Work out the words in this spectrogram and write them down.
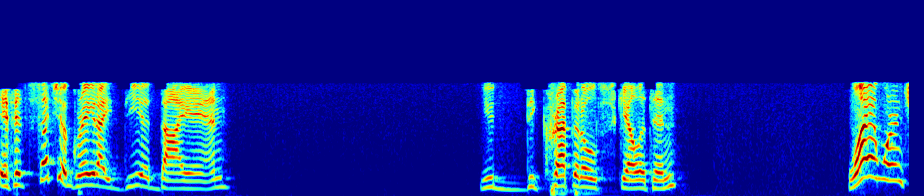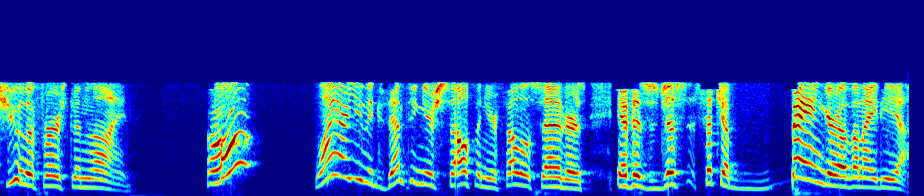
if it's such a great idea, Dianne, you decrepit old skeleton, why weren't you the first in line? Huh? Why are you exempting yourself and your fellow senators if it's just such a banger of an idea?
